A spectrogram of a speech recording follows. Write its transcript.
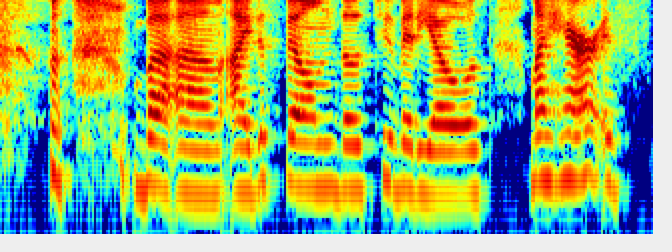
but um, I just filmed those two videos. My hair is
